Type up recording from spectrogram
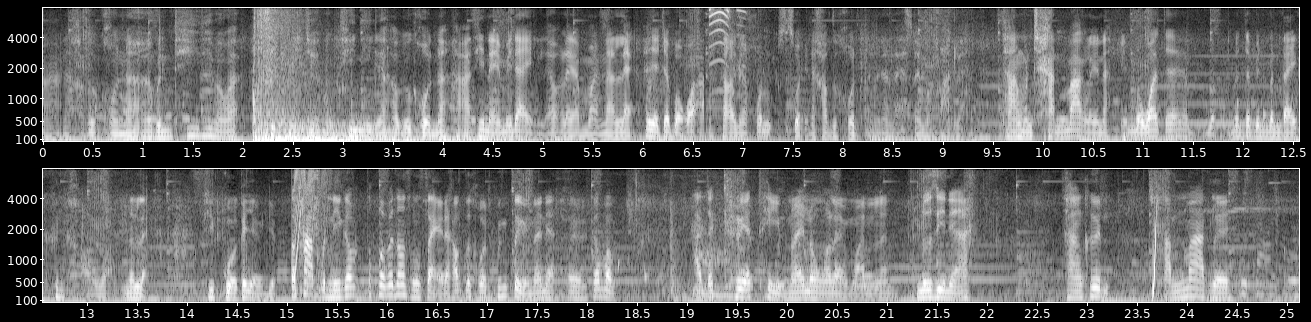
มานะครับทุกคนนะเออเป็นที่ที่แบบว่าสิ่งเนเจอของที่นี่นะครับทุกคนนะหาที่ไหนไม่ได้อีกแล้วอะไรประมาณนั้นแหละถ้าอยากจะบอกว่าซาวเนี่ยโคตรสวยนะครับทุกคนเออนั่นแหละสวยมากๆเลย ทางมันชันมากเลยนะเห็นบอกว่าจะแบบมันจะเป็นบันไดขึ้นเขาอะนั่นแหละพี่กลัวก็อย่างเดียวสภาพวันนี้ก็ทุกคนไม่ต้องสงสัยนะครับทุกคนเพิ่งตื่นนะเนี่ยเออก็แบบ อาจจะครีเอทีฟน้อยลงอะไรประมาณนั้นดูสิเนี่ย ทางขึ้นชันมากเลยกูตายก่อน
